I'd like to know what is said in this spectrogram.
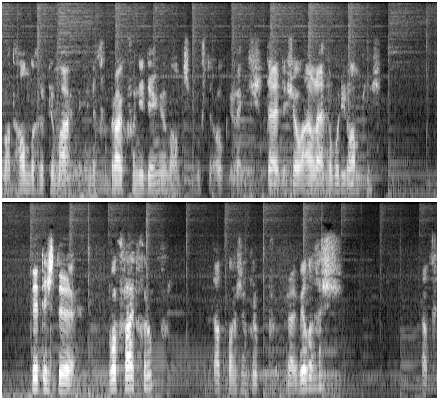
wat handiger te maken in het gebruik van die dingen, want ze moesten ook elektriciteit en zo aanleggen voor die lampjes. Dit is de blokfluitgroep. Dat was een groep vrijwilligers. Dat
